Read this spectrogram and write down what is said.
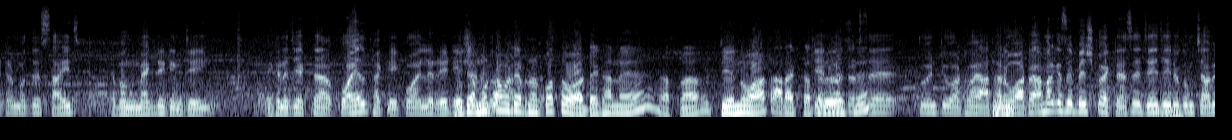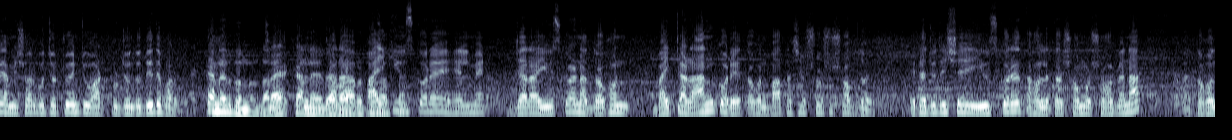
এটার মধ্যে সাইজ এবং ম্যাগনেটিং যেই এখানে যে একটা কয়েল থাকে কয়েলের রেডি এটা মোটামুটি আপনার কত ওয়াট? এখানে আপনার টেন ওয়াট আর টেন ওয়াট রয়েছে? আছে টোয়েন্টি ওয়াট হয় আঠারো ওয়াট আমার কাছে বেশ কয়েকটা আছে যে যেরকম চাবে আমি সর্বোচ্চ টোয়েন্টি ওয়াট পর্যন্ত দিতে পারব। এক কানের জন্য যারা এক কানে ব্যবহার করতে বাইক ইউজ করে হেলমেট যারা ইউজ করে না যখন বাইকটা রান করে তখন বাতাসের শোষ শব্দ হয়। এটা যদি সে ইউজ করে তাহলে তার সমস্যা হবে না। তখন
